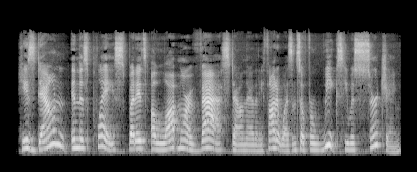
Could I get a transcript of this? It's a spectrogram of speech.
he's down in this place, but it's a lot more vast down there than he thought it was. And so for weeks, he was searching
